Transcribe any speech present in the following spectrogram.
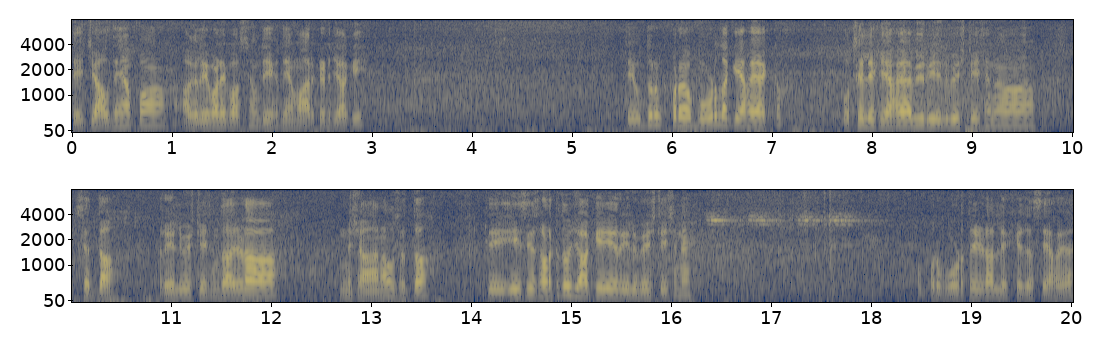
ਤੇ ਚੱਲਦੇ ਹਾਂ ਆਪਾਂ ਅਗਲੇ ਵਾਲੇ ਪਾਸਿਓਂ, ਦੇਖਦੇ ਹਾਂ ਮਾਰਕੀਟ ਜਾ ਕੇ। ਤੇ ਉਧਰ ਉੱਪਰ ਬੋਰਡ ਲੱਗਿਆ ਹੋਇਆ ਇੱਕ, ਉੱਥੇ ਲਿਖਿਆ ਹੋਇਆ ਵੀ ਰੇਲਵੇ ਸਟੇਸ਼ਨ ਸਿੱਧਾ। ਰੇਲਵੇ ਸਟੇਸ਼ਨ ਦਾ ਜਿਹੜਾ ਨਿਸ਼ਾਨ ਆ ਉਹ ਸਿੱਧਾ। ਤੇ ਇਸੇ ਸੜਕ ਤੋਂ ਜਾ ਕੇ ਰੇਲਵੇ ਸਟੇਸ਼ਨ ਹੈ। ਉੱਪਰ ਬੋਰਡ ਤੇ ਜਿਹੜਾ ਲਿਖ ਕੇ ਦੱਸਿਆ ਹੋਇਆ।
